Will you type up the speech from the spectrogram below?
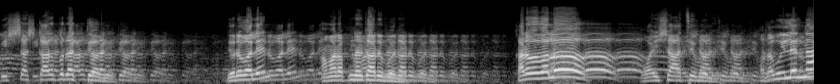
বিশ্বাস কার উপর রাখতে হবে? জোরে বলেন। আমার আপনার কার উপরে? কারও বলো? পয়সা আছে বলে। কথা বুঝলেন না?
